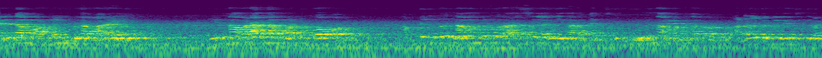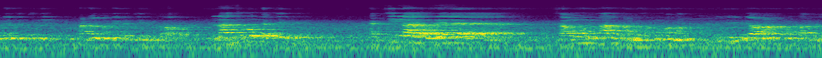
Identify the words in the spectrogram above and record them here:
ரெண்டாம் மாவட்டம் ஃபுல்லாக பரவிடும் இன்னும் வடாக்கால் மாவட்டம் போகும் அப்படிங்கிறது நமக்குன்னு ஒரு அரசியல் அங்கீகார கட்சி இருந்தால் மட்டும்தான் கடல் அடல் மக்கள் வண்டி வண்டியல் கடல் அடல் மக்கள் கட்சி இருக்கோம் எல்லாத்துக்கும் ஒரு கட்சி இருக்கு. கட்சி இல்லாத ஒரே சமூகம் தான் அது நம்ம சமூகம் தான் நீங்க எங்கே வேணாலும் போய்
